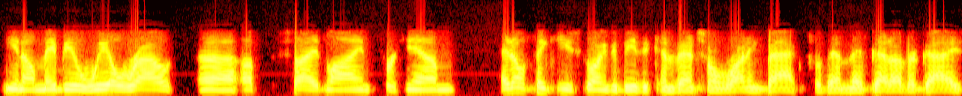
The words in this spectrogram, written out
you know maybe a wheel route uh, up the sideline for him I don't think he's going to be the conventional running back for them. They've got other guys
